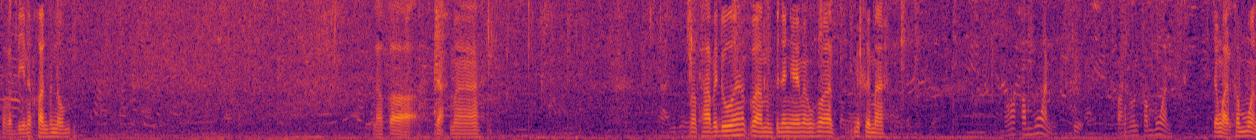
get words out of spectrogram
สวัสดีนครพนม แล้วก็จะมา มาพาไปดูครับ ว่ามันเป็นยังไงบ้างเพราะว่าไม่เคยมา อ๋อคำม่วนคือฝั่งนู้นคำม่วน จังหวัดขมวน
